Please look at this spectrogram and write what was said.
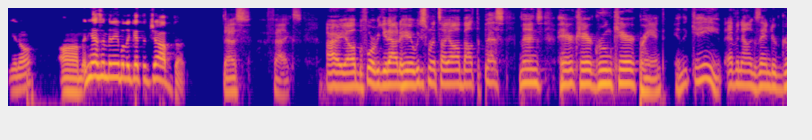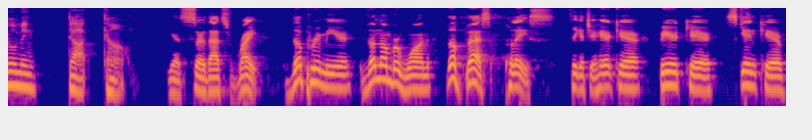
you know. Um, and he hasn't been able to get the job done. That's facts. All right, y'all. Before we get out of here, we just want to tell y'all about the best men's hair care, groom care brand in the game. EvanAlexanderGrooming.com. Yes, sir, that's right. The premier, the number one, the best place to get your hair care, beard care, skin care,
